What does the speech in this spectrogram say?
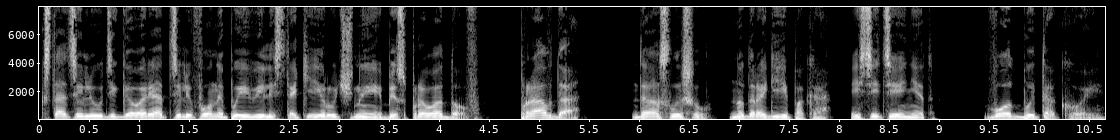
Кстати, люди говорят, телефоны появились такие ручные, без проводов. Правда? Да, слышал, но дорогие пока. И сетей нет. Вот бы такой.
